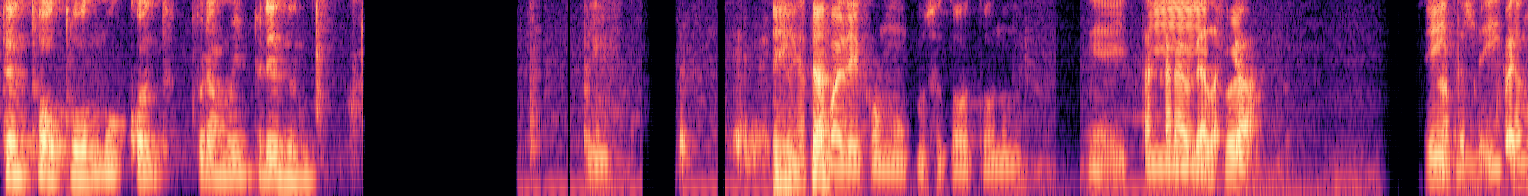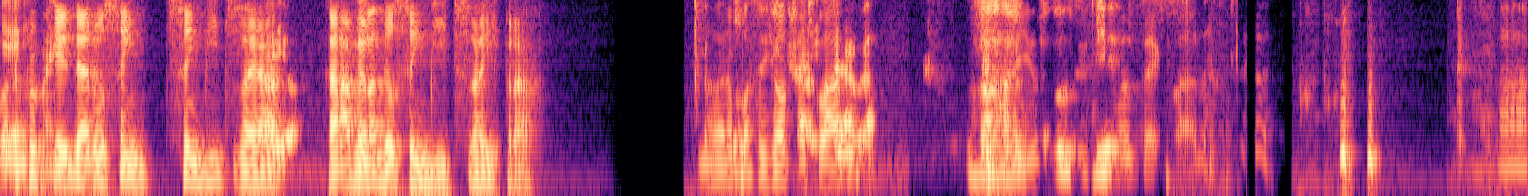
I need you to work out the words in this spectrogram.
tanto autônomo quanto para uma empresa. né? Sim. Eu já Eita, trabalhei como consultor autônomo. E aí, tá E caravela foi- aqui, ó. Eita, desculpa, eita, agora. é- porque mas- deram 100, 100 bits aí. Aí, A caravela deu 100 bits aí pra. Não era pra sujar o teclado. Valeu pelos bits. Ah,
